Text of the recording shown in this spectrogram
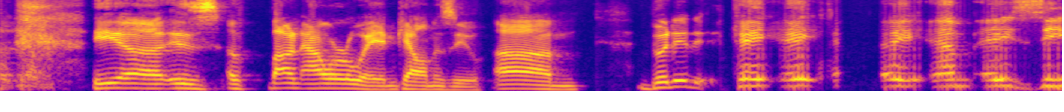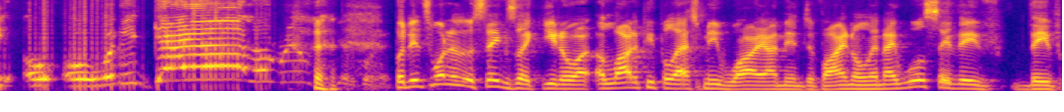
he uh, is about an hour away in Kalamazoo. Um, but it K A A M A Z O O. What a gallery. Yeah, go ahead. but it's one of those things like you know a lot of people ask me why i'm into vinyl and i will say they've they've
